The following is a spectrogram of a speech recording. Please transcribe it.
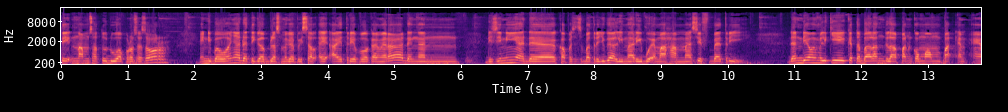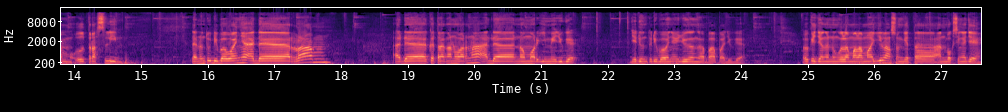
T612 prosesor yang di bawahnya ada 13 megapiksel AI triple kamera dengan di sini ada kapasitas baterai juga 5000 mAh massive battery. Dan dia memiliki ketebalan 8,4 mm ultra slim. Dan untuk di bawahnya ada RAM, ada keterangan warna, ada nomor IMEI juga. Jadi untuk di bawahnya juga nggak apa-apa juga. Oke, jangan nunggu lama-lama lagi, langsung kita unboxing aja ya.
